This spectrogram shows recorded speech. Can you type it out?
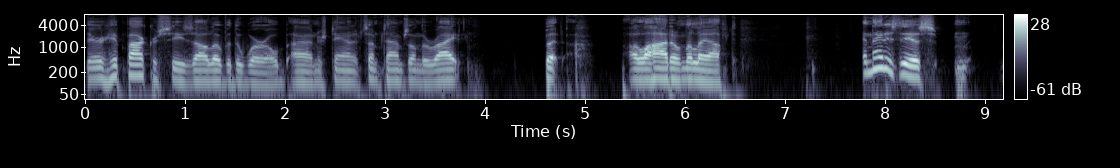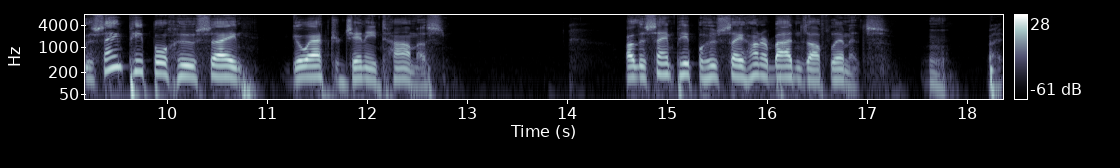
there are hypocrisies all over the world. I understand it sometimes on the right, but a lot on the left. And that is this the same people who say go after Ginni Thomas are the same people who say Hunter Biden's off limits. Right.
